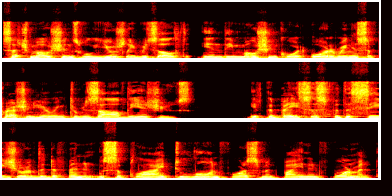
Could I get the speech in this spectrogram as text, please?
Such motions will usually result in the motion court ordering a suppression hearing to resolve the issues. If the basis for the seizure of the defendant was supplied to law enforcement by an informant,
